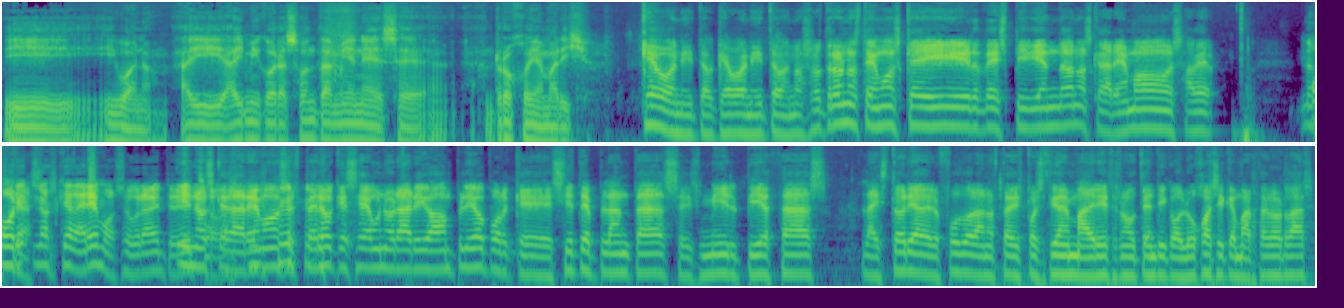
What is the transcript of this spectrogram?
Y, y bueno, ahí, ahí mi corazón también es eh, rojo y amarillo. Qué bonito, qué bonito. Nosotros nos tenemos que ir despidiendo, nos quedaremos, a ver, Nos, horas. que- nos quedaremos, seguramente. de y nos quedaremos, espero que sea un horario amplio porque siete plantas, seis mil piezas, la historia del fútbol a nuestra disposición en Madrid es un auténtico lujo, así que Marcelo Ordaz,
